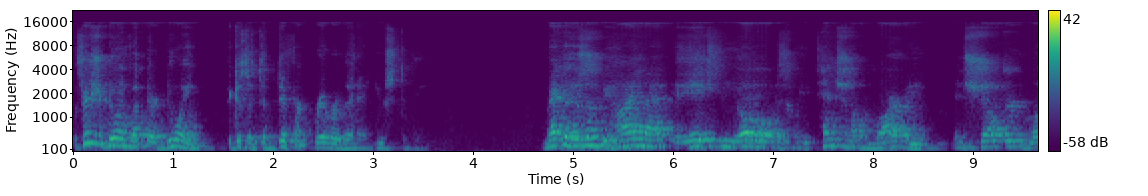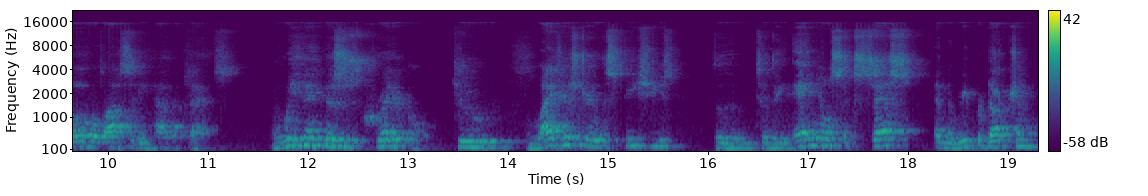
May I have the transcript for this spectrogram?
The fish are doing what they're doing because it's a different river than it used to be. Mechanism behind that, the HBO, is a retention of larvae in sheltered low velocity habitats. And we think this is critical to the life history of the species, to the, to the annual success and the reproduction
